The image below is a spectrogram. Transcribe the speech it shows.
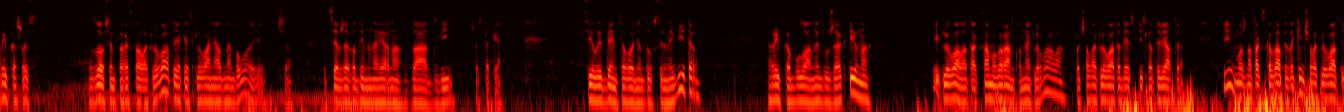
Рибка щось зовсім перестала клювати, якесь клювання одне було і все. І це вже години, мабуть, за дві, щось таке. Цілий день сьогодні дув сильний вітер. Рибка була не дуже активна. І клювала так, з самого ранку не клювала, почала клювати десь після 9. І, можна так сказати, закінчила клювати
